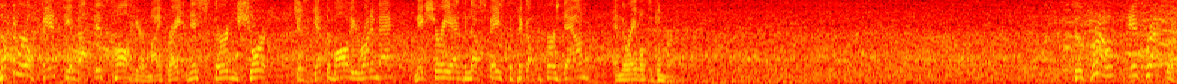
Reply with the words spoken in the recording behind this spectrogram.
Nothing real fancy about this call here, Mike, right? In this third and short, just get the ball to your running back, make sure he has enough space to pick up the first down, and they're able to convert. To throw, it's Rattler.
